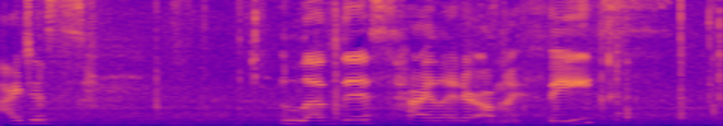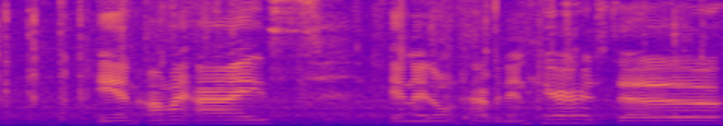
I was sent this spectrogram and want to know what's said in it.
I just love this highlighter on my face and on my eyes. And I don't have it in here, so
